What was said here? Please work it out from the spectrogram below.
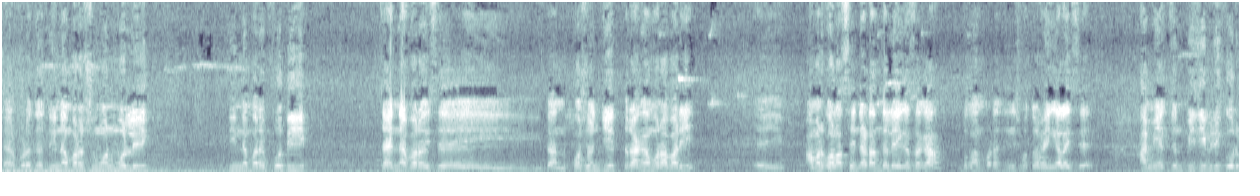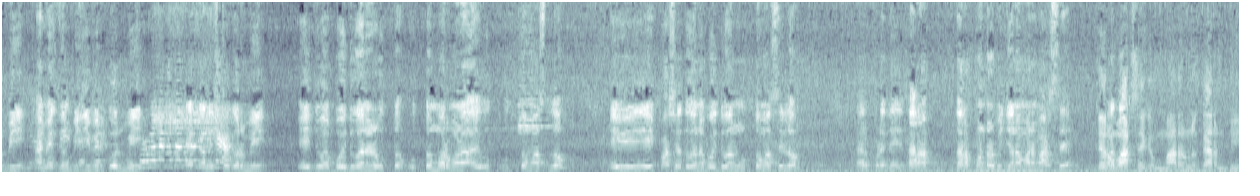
তারপরে দুই নম্বরে সুমন মল্লিক তিন নম্বরে প্রদীপ চার নাম্বার হয়েছে প্রসঞ্জিৎ রাঙামোড়া বাড়ি। এই আমার গলা সেন্টা টান দিলে গেছে গা দোকান পাটা জিনিসপত্র ভেঙে লাইছে। আমি একজন বিজেপির কর্মী আমি একজন বিজেপির কর্মী একনিষ্ঠ কর্মী। এই বই দোকানের উত্তম উত্তম উত্তম আসলো। এই এই পাশের দোকানে বই দোকান উত্তম আসছিল তারপরে তারা তারা পনেরো বিশ জন আমার মারছে মারানোর কারণ কি?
